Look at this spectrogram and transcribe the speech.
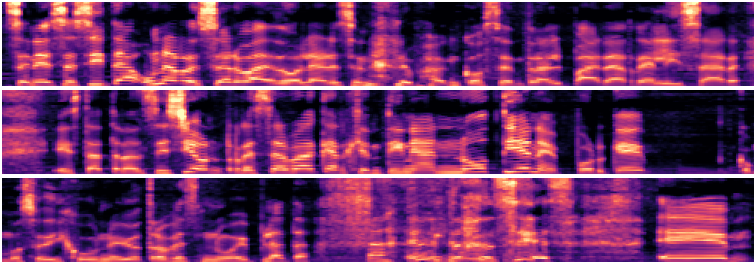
se necesita una reserva de dólares en el Banco Central para realizar esta transición. Reserva que Argentina no tiene porque, como se dijo una y otra vez, no hay plata. Entonces, eh,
